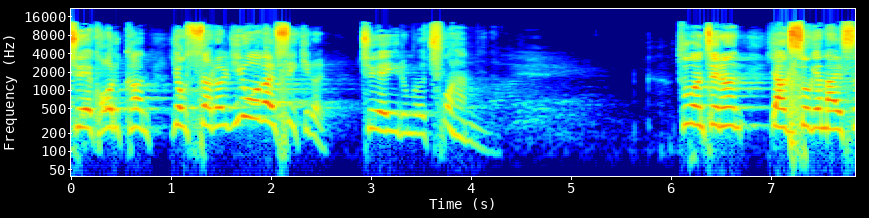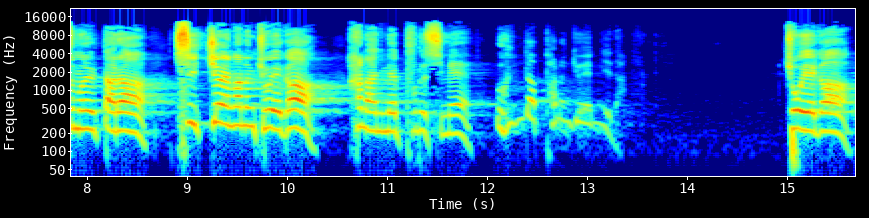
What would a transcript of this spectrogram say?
주의 거룩한 역사를 이루어갈 수 있기를 주의 이름으로 축원합니다. 두 번째는 약속의 말씀을 따라 지켜 행하는 교회가 하나님의 부르심에 응답하는 교회입니다. 교회가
